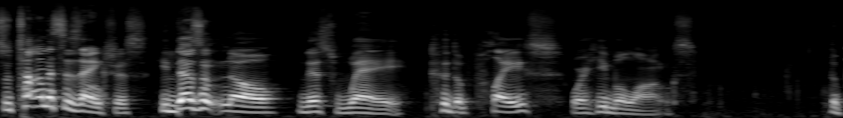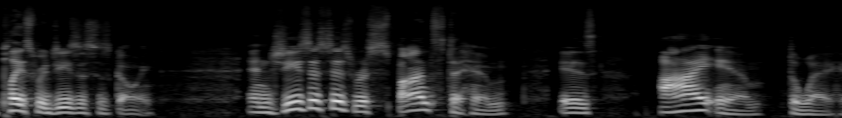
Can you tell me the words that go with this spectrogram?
So Thomas is anxious. He doesn't know this way to the place where he belongs, the place where Jesus is going. And Jesus' response to him is, I am the way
